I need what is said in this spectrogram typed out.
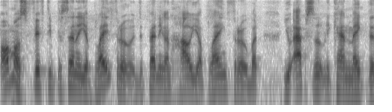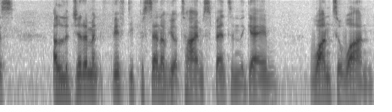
almost 50% of your playthrough depending on how you're playing through, but you absolutely can make this a legitimate 50% of your time spent in the game one to one.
